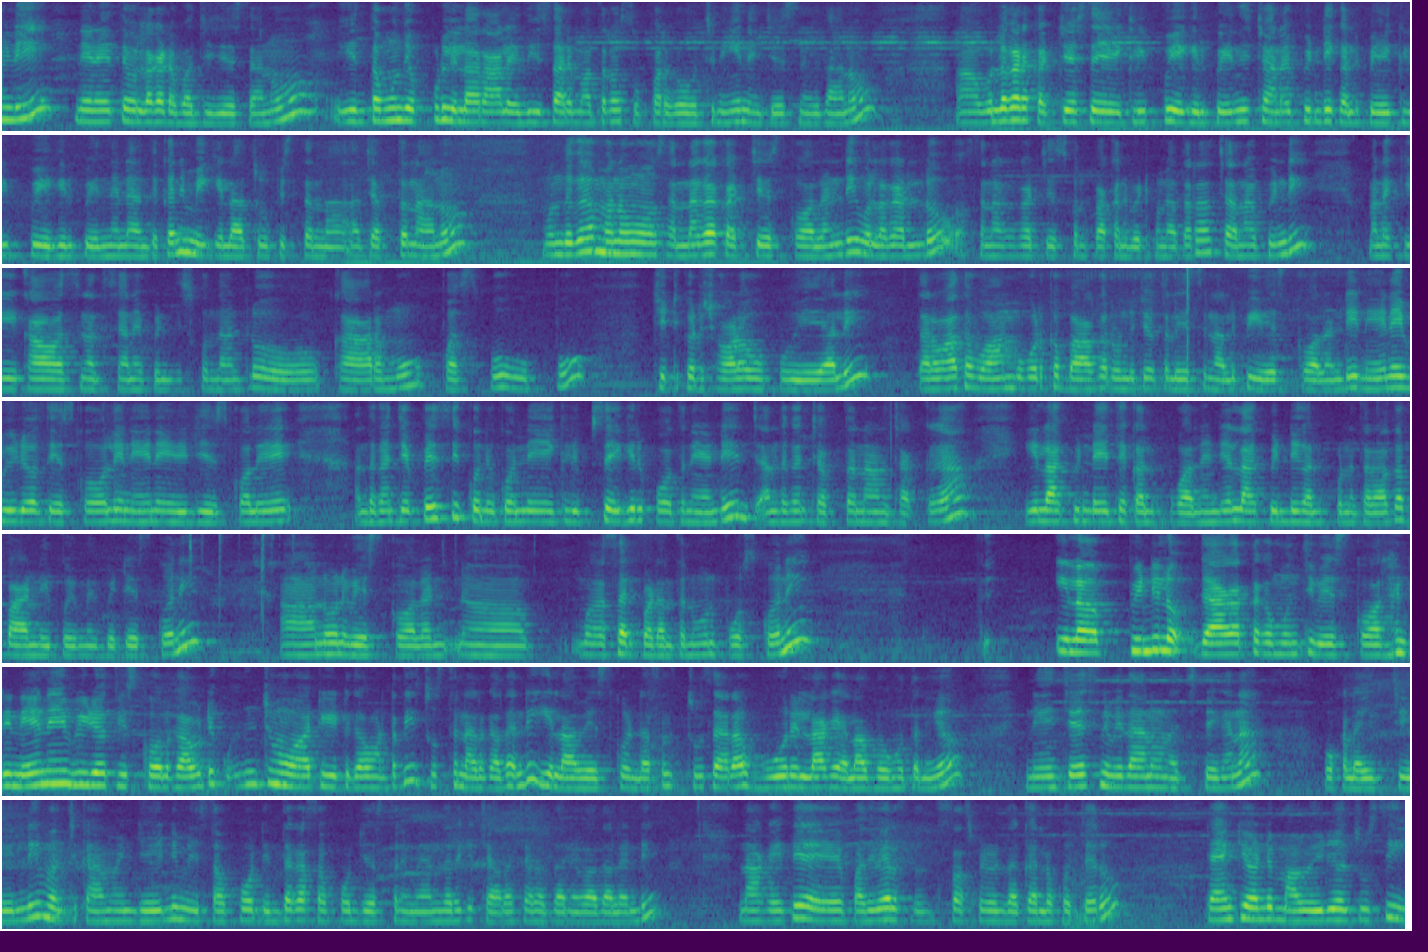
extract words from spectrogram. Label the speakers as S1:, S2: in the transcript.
S1: అండి నేనైతే ఉల్లగడ్డ బజ్జీ చేశాను. ఇంతకుముందు ఎప్పుడు ఇలా రాలేదు ఈసారి మాత్రం సూపర్గా వచ్చినాయి నేను చేసిన విధానం. ఉల్లగడ్డ కట్ చేసే క్లిప్ ఎగిరిపోయింది శనగపిండి కలిపే క్లిప్ ఎగిరిపోయిందండి అందుకని మీకు ఇలా చూపిస్తున్నా చెప్తున్నాను. ముందుగా మనం సన్నగా కట్ చేసుకోవాలండి ఉల్లగడ్డలు. సన్నగా కట్ చేసుకొని పక్కన పెట్టుకున్న తర్వాత శనగపిండి మనకి కావాల్సినంత శనగపిండి తీసుకున్న దాంట్లో కారము పసుపు ఉప్పు చిటికెడు సోడా ఉప్పు వేయాలి. తర్వాత వాము కూడా బాగా రెండు చేతులు వేసి నలిపి వేసుకోవాలండి. నేనే వీడియో తీసుకోవాలి నేనే ఎడిట్ చేసుకోవాలి అందుకని చెప్పేసి కొన్ని కొన్ని క్లిప్స్ ఎగిరిపోతున్నాయండి. అందుకని చెప్తున్నాను చక్కగా. ఇలా పిండి అయితే కలుపుకోవాలండి. ఇలా పిండి కలుపుకున్న తర్వాత బాండీ పొయ్యి మీద పెట్టేసుకొని నూనె వేసుకోవాలండి. సరిపడంత నూనె పోసుకొని ఇలా పిండిలో జాగ్రత్తగా ముంచి వేసుకోవాలండి. నేనే వీడియో తీసుకోవాలి కాబట్టి కొంచెం అటు ఇటుగా ఉంటుంది. చూస్తున్నారు కదండి ఇలా వేసుకోండి. అసలు చూసారా బూరెలాగా ఎలా పొంగుతున్నాయో నేను చేసిన విధానం నచ్చితే కనుక ఒక లైక్ చేయండి మంచి కామెంట్ చేయండి. మీ సపోర్ట్ ఇంతగా సపోర్ట్ చేస్తున్న మీ అందరికీ చాలా చాలా ధన్యవాదాలండి. నాకైతే పదివేల సబ్స్క్రైబర్ దగ్గరలోకి వచ్చారు. థ్యాంక్ యూ అండి. మా వీడియోలు చూసి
